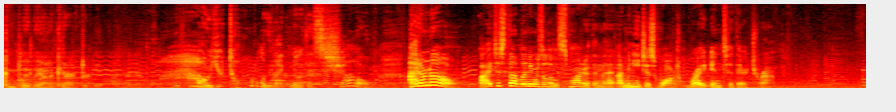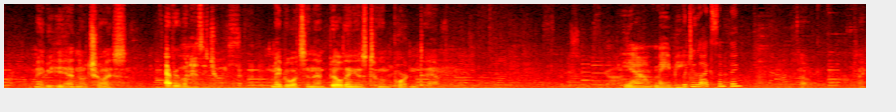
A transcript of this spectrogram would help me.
completely out of character. Wow, you totally like know this show. I don't know. I just thought Lenny was a little smarter than that. I mean, he just walked right into their trap. Maybe he had no choice. Everyone has a choice. Maybe what's in that building is too important to him. Yeah, maybe. Would you like something? No, thank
